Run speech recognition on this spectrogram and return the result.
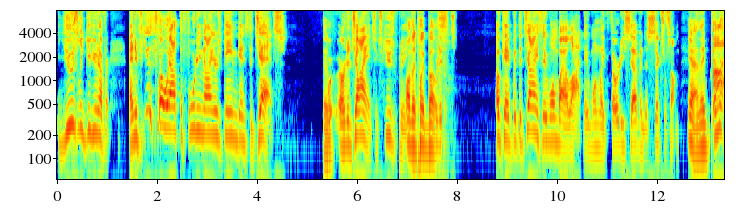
usually give you an effort. And if you throw out the 49ers game against the Jets They- or, or the Giants, excuse me. Oh, they play both. the- okay, but the Giants, they won by a lot. They won like 37 to 6 or something. Yeah, and they and, I-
